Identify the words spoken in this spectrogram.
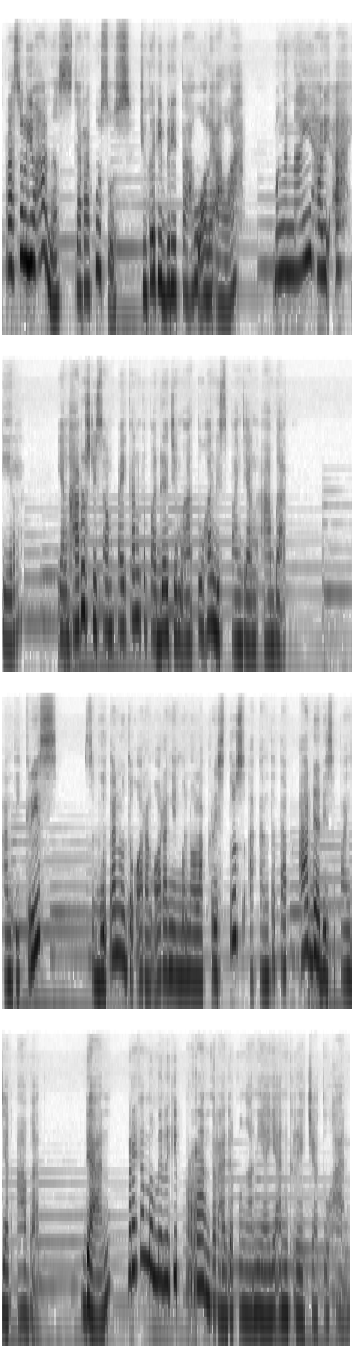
Rasul Yohanes secara khusus juga diberitahu oleh Allah mengenai hari akhir yang harus disampaikan kepada jemaat Tuhan di sepanjang abad. Antikris, sebutan untuk orang-orang yang menolak Kristus akan tetap ada di sepanjang abad. Dan mereka memiliki peran terhadap penganiayaan gereja Tuhan.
